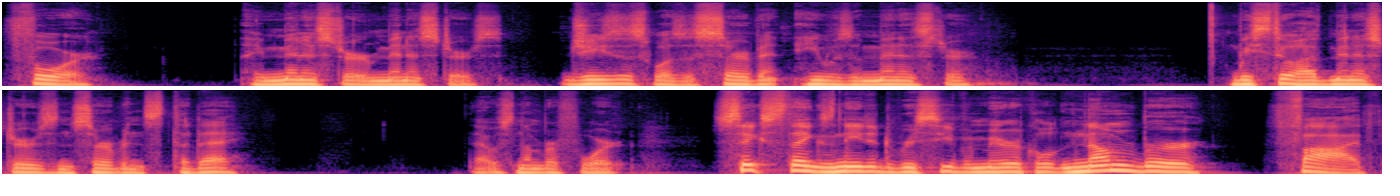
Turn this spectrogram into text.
four, a minister ministers. Jesus was a servant, he was a minister. We still have ministers and servants today. That was number four. Six things needed to receive a miracle. Number five,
